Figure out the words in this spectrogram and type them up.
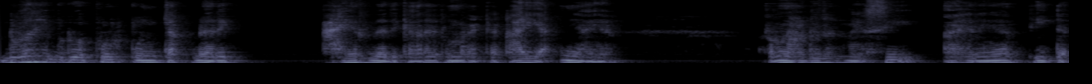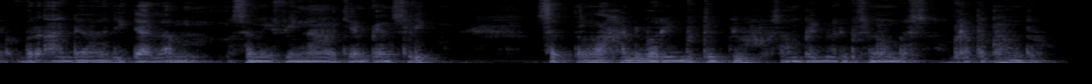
2020 puncak dari akhir dari karir mereka kayaknya ya. Ronaldo dan Messi akhirnya tidak berada di dalam semifinal Champions League setelah 2007 sampai 2019 berapa tahun tuh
